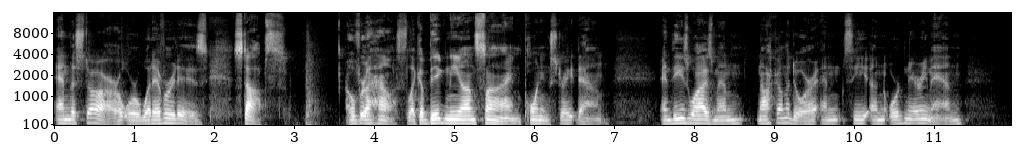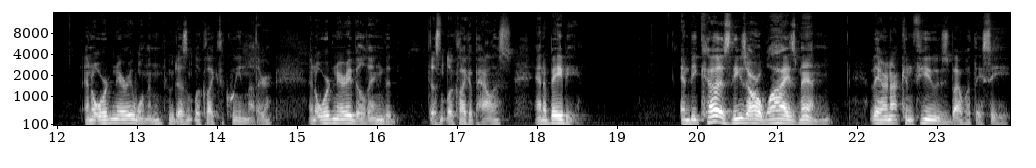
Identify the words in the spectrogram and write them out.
and the star, or whatever it is, stops over a house like a big neon sign pointing straight down. And these wise men knock on the door and see an ordinary man, an ordinary woman who doesn't look like the Queen Mother, an ordinary building that doesn't look like a palace, and a baby. And because these are wise men, they are not confused by what they see.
